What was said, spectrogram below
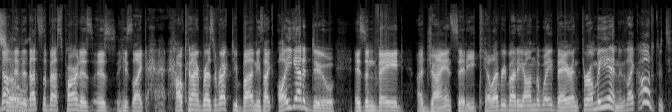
No, so, and that's the best part is is he's like, how can I resurrect you, bud? And he's like, all you got to do is invade a giant city, kill everybody on the way there, and throw me in. And like, oh, it's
